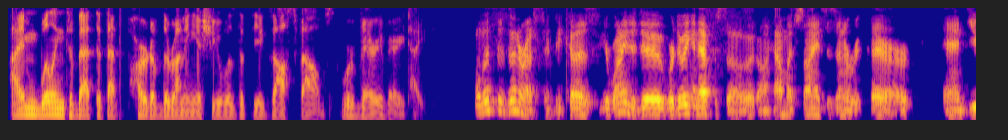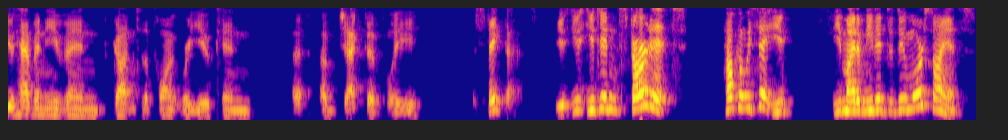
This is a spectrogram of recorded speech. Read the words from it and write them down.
I'm willing to bet that that's part of the running issue was that the exhaust valves were very very tight. Well, this is interesting because you're wanting to do, we're doing an episode on how much science is in a repair, and you haven't even gotten to the point where you can uh, objectively state that. You, you, you didn't start it. How can we say you you might have needed to do more science?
